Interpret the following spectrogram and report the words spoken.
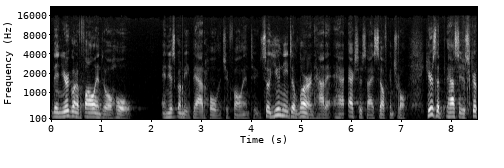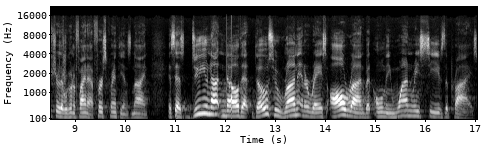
then you're going to fall into a hole. And it's going to be a bad hole that you fall into. So you need to learn how to exercise self control. Here's the passage of scripture that we're going to find out 1 Corinthians 9. It says, Do you not know that those who run in a race all run, but only one receives the prize?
